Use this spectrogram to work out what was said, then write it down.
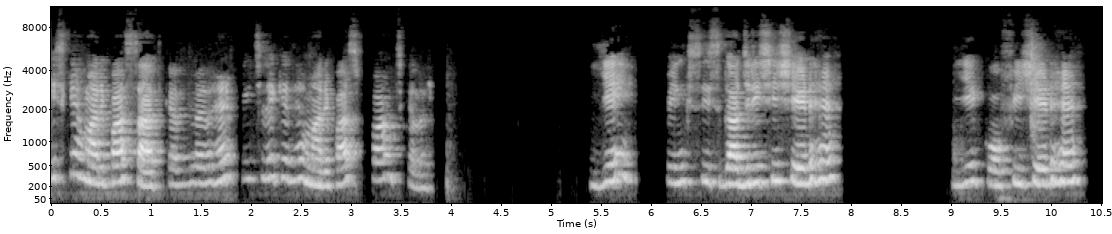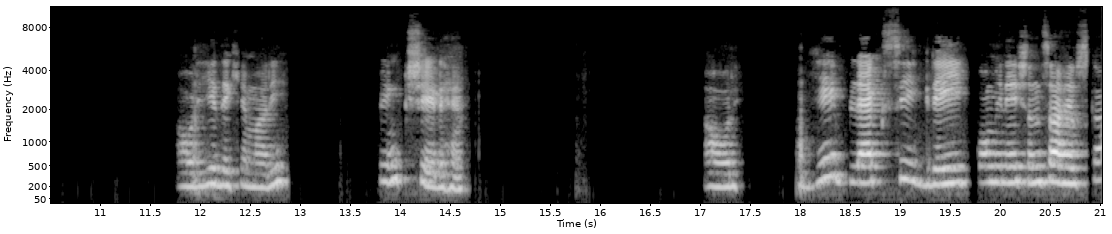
इसके हमारे पास सात कलर है। पिछले के थे हमारे पास पाँच कलर ये पिंक सी गाजरी सी शेड है। ये कॉफ़ी शेड है। और ये देखिए हमारी पिंक शेड है। और ये ब्लैक सी ग्रे कॉम्बिनेशन सा है उसका।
